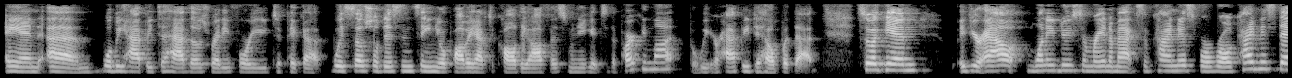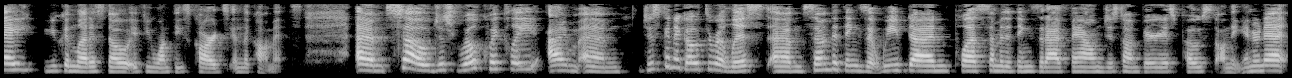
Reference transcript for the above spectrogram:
and um, we'll be happy to have those ready for you to pick up. With social distancing, you'll probably have to call the office when you get to the parking lot, but we are happy to help with that. So, again, if you're out wanting to do some random acts of kindness for World Kindness Day, you can let us know if you want these cards in the comments. Um, so, just real quickly, I'm um, just going to go through a list, um, some of the things that we've done, plus some of the things that I've found just on various posts on the internet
